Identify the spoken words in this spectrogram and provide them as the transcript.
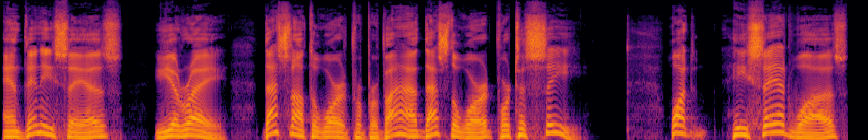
and then he says Yireh. That's not the word for provide, that's the word for to see. What he said was,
